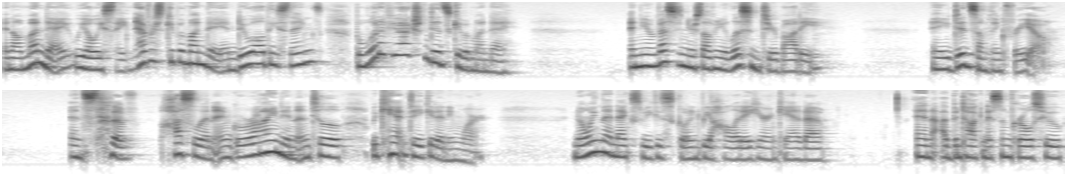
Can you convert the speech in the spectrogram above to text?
And on Monday, we always say, never skip a Monday and do all these things. But what if you actually did skip a Monday? And you invested in yourself and you listened to your body and you did something for you instead of hustling and grinding until we can't take it anymore knowing that next week is going to be a holiday here in Canada. And I've been talking to some girls who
